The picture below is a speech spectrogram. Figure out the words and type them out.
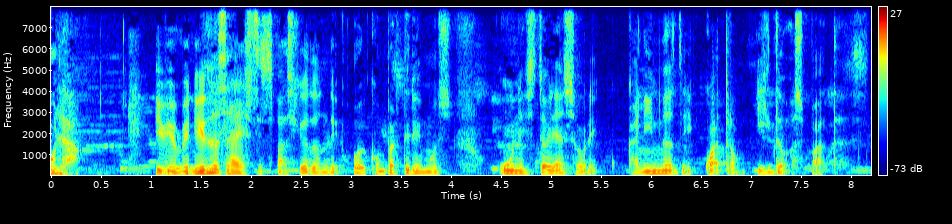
Hola y bienvenidos a este espacio donde hoy compartiremos una historia sobre caninos de cuatro y dos patas.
